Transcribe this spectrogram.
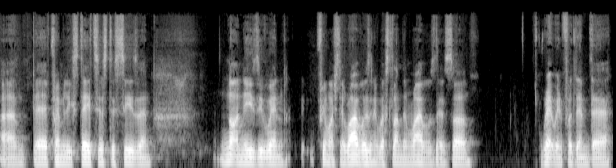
um, their Premier League status this season. Not an easy win. Pretty much their rivals, isn't it? West London rivals there. So great win for them there.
